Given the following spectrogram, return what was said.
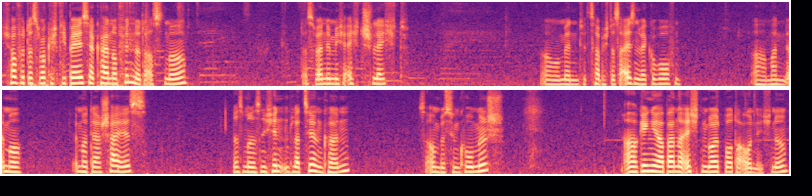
Ich hoffe, dass wirklich die Base ja keiner findet erstmal. Das wäre nämlich echt schlecht. Ah, Moment, jetzt habe ich das Eisen weggeworfen. Ah, Mann, immer, immer der Scheiß. Dass man das nicht hinten platzieren kann. Ist auch ein bisschen komisch. Aber ging ja bei einer echten Worldborder auch nicht, ne?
